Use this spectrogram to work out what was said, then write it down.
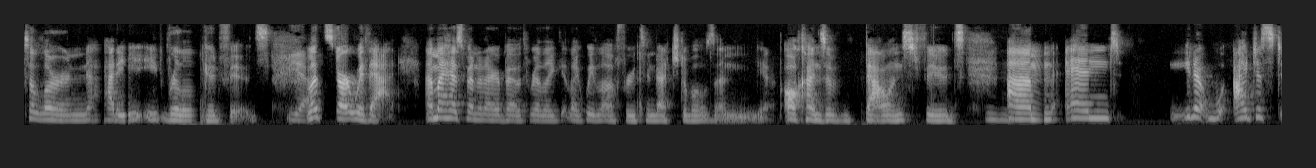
to learn how to eat really good foods. Yeah. Let's start with that. And my husband and I are both really like we love fruits and vegetables and you know all kinds of balanced foods. Mm-hmm. Um, and you know, I just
